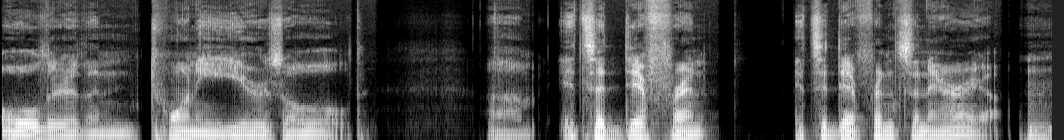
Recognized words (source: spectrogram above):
older than 20 years old. Um, it's a different it's a different scenario. You know,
